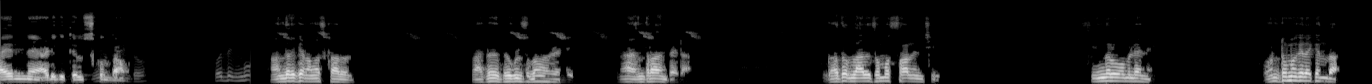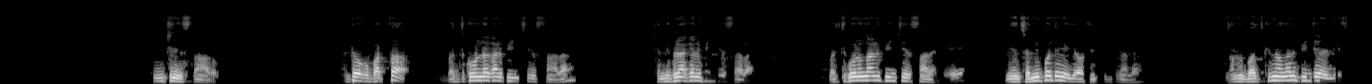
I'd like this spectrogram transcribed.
ఆయన్నే అడిగి తెలుసుకుందాం. అందరికీ నమస్కారం. నా పేరు పెగులు సుబ్రహ్మణ్యం రెడ్డి. నా యంత్రాంపేట గత నాలుగు సంవత్సరాల నుంచి సింగిల్ ఉమెన్ ఒంట మగిల కింద పింఛన్ ఇస్తున్నారు అంటే ఒక భర్త బతికుండగానే పింఛన్ ఇస్తున్నారా చనిపోయినాకనే పింఛన్ ఇస్తారా బతికుండగానే పింఛన్ ఇస్తున్నారంటే నేను చనిపోతే ఇవ్వాల్సిన పింఛన్ నన్ను బతికినా కానీ పింఛన్ ఎందుకు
